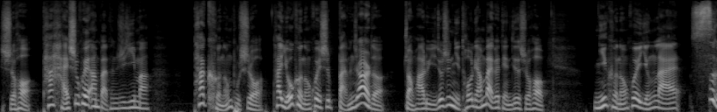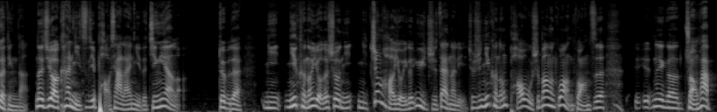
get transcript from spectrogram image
时候，它还是会按百分之一吗？它可能不是哦，它有可能会是百分之二的转化率，也就是你投两百个点击的时候，你可能会迎来四个订单，那就要看你自己跑下来你的经验了，对不对？你你可能有的时候你你正好有一个阈值在那里，就是你可能跑五十磅的广广子，那个转化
